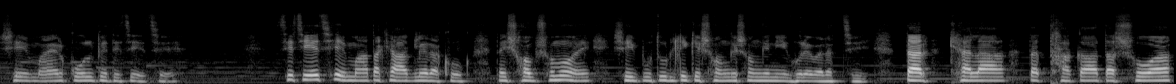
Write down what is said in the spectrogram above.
সে মায়ের কোল পেতে চেয়েছে। সে চেয়েছে মা তাকে আগলে রাখুক, তাই সব সময় সেই পুতুলটিকে সঙ্গে সঙ্গে নিয়ে ঘুরে বেড়াচ্ছে। তার খেলা, তার থাকা, তার শোয়া,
